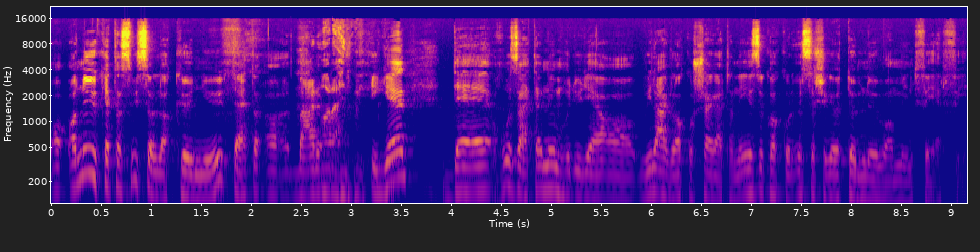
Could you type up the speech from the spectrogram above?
a, a nőket az viszonylag könnyű, tehát a, bár Arányban. igen, de hozzátenném, hogy ugye a világ lakosságát, ha nézzük, akkor összességében több nő van, mint férfi.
